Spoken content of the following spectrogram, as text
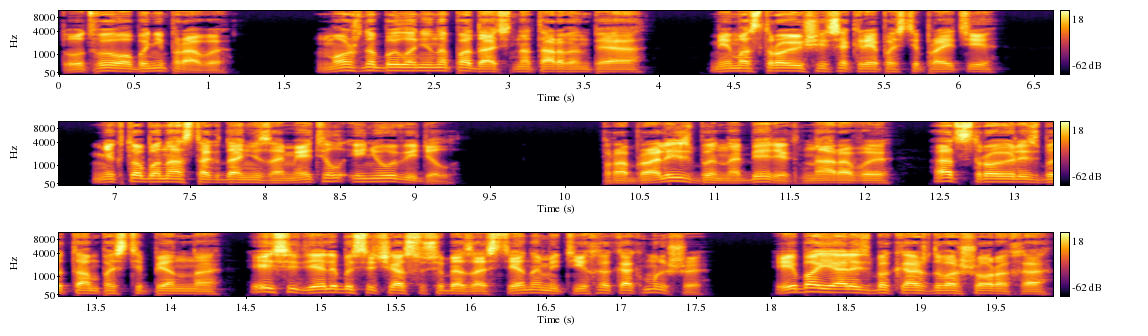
Тут вы оба не правы. Можно было не нападать на Тарвенпеа, мимо строящейся крепости пройти. Никто бы нас тогда не заметил и не увидел. Пробрались бы на берег Наровы, отстроились бы там постепенно и сидели бы сейчас у себя за стенами тихо, как мыши, и боялись бы каждого шороха.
